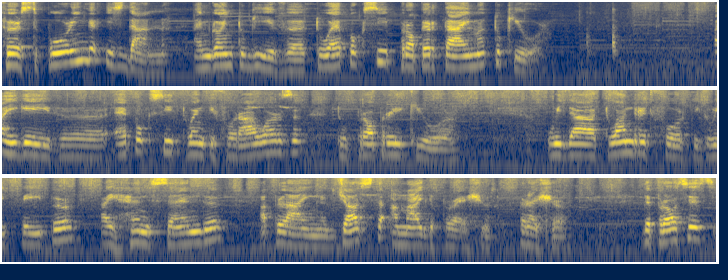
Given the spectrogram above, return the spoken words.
First pouring is done. I'm going to give to epoxy proper time to cure. I gave uh, epoxy 24 hours to properly cure. With a 240 grit paper, I hand sand, applying just a mild pressure. pressure. The process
